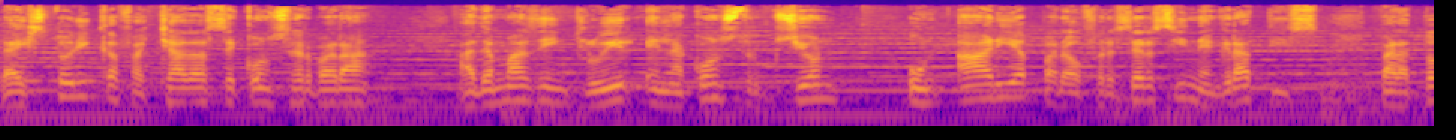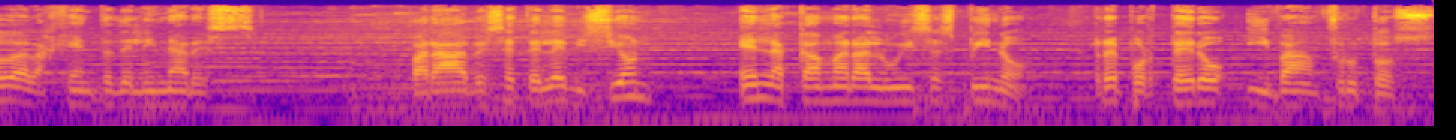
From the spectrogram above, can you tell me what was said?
la histórica fachada se conservará, además de incluir en la construcción un área para ofrecer cine gratis para toda la gente de Linares. Para ABC Televisión, en la cámara Luis Espino, reportero Iván Frutos.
